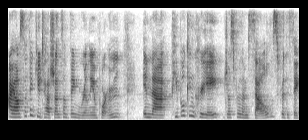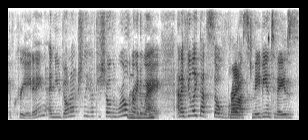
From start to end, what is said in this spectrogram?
I also think you touched on something really important in that people can create just for themselves for the sake of creating and you don't actually have to show the world mm-hmm. right away and i feel like that's so lost right. maybe in today's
